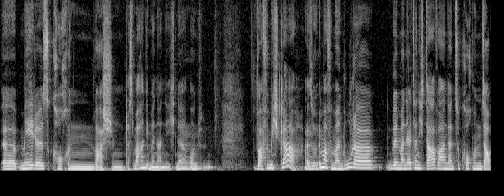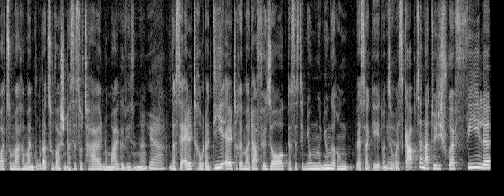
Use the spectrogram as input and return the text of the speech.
äh, Mädels kochen, waschen. Das machen die Männer nicht. Ne? Mhm. Und war für mich klar. Also immer für meinen Bruder, wenn meine Eltern nicht da waren, dann zu kochen, sauber zu machen, meinen Bruder zu waschen. Das ist total normal gewesen. Ne? Ja. Dass der Ältere oder die Ältere immer dafür sorgt, dass es dem Jungen, Jüngeren besser geht und so. Ja. Es gab dann natürlich früher viele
